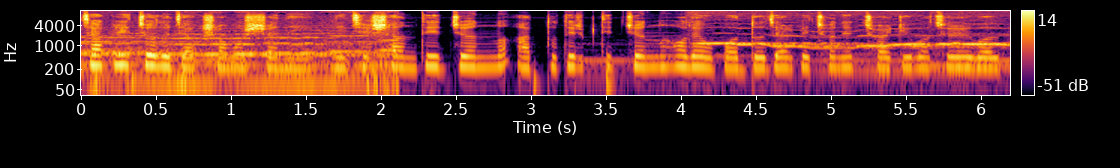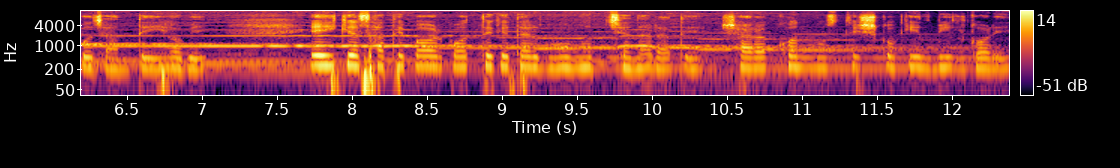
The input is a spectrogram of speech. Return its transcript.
চাকরি চলে যাক, সমস্যা নেই। নিজের শান্তির জন্য, আত্মতৃপ্তির জন্য হলেও পদ্মজার পেছনের ছয়টি বছরের গল্প জানতেই হবে। এই কেস হাতে পাওয়ার পর থেকে তার ঘুম হচ্ছে না রাতে। সারাক্ষণ মস্তিষ্ক কিলবিল করে।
